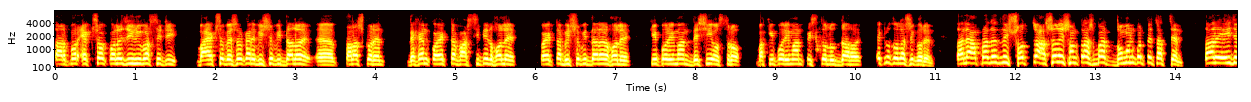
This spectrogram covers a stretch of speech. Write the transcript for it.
তারপর একশো কলেজ ইউনিভার্সিটি বা একশো বেসরকারি বিশ্ববিদ্যালয় তালাশ করেন দেখেন কয়েকটা ভার্সিটির হলে কয়েকটা বিশ্ববিদ্যালয়ের হলে কি পরিমাণ দেশি অস্ত্র বা কি পরিমাণ পিস্তল উদ্ধার হয় একটু তল্লাশি করেন। তাহলে আপনাদের যদি স্বচ্ছ আসলে সন্ত্রাসবাদ দমন করতে চাচ্ছেন তাহলে এই যে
